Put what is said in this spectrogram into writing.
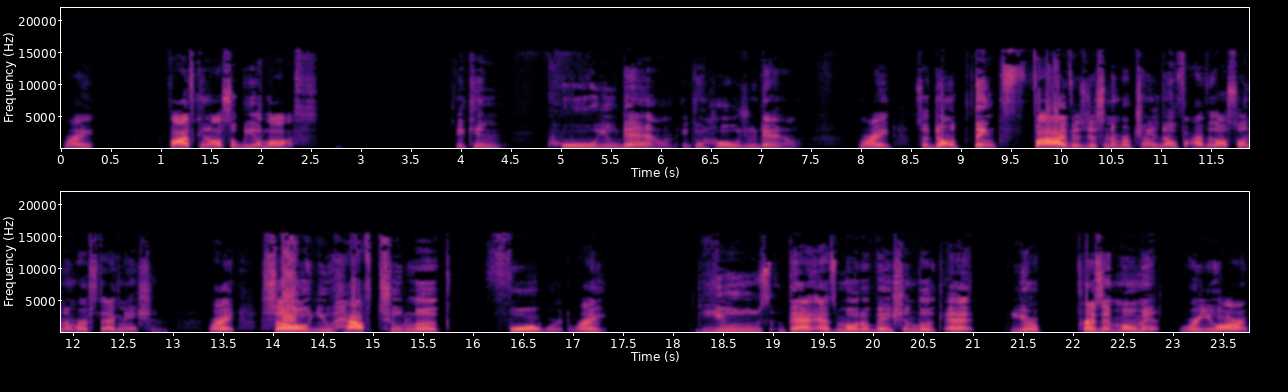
right? Five can also be a loss. It can pull you down, it can hold you down, right? So don't think five is just a number of change. No, five is also a number of stagnation, right? So you have to look forward, right? Use that as motivation. Look at your present moment where you are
